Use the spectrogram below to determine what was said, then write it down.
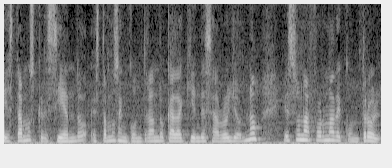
estamos creciendo, estamos encontrando cada quien desarrollo. No, es una forma de control,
